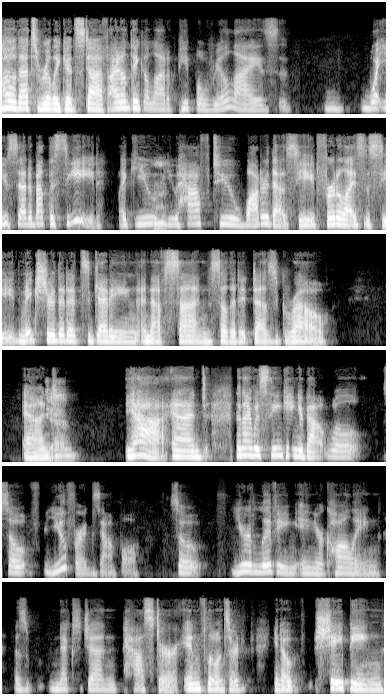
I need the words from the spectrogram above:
Oh, that's really good stuff. I don't think a lot of people realize what you said about the seed. Like you Mm. you have to water that seed, fertilize the seed, make sure that it's getting enough sun so that it does grow. And Yeah. yeah, and then I was thinking about well, so you for example, so you're living in your calling as next gen pastor, influencer, you know, shaping,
